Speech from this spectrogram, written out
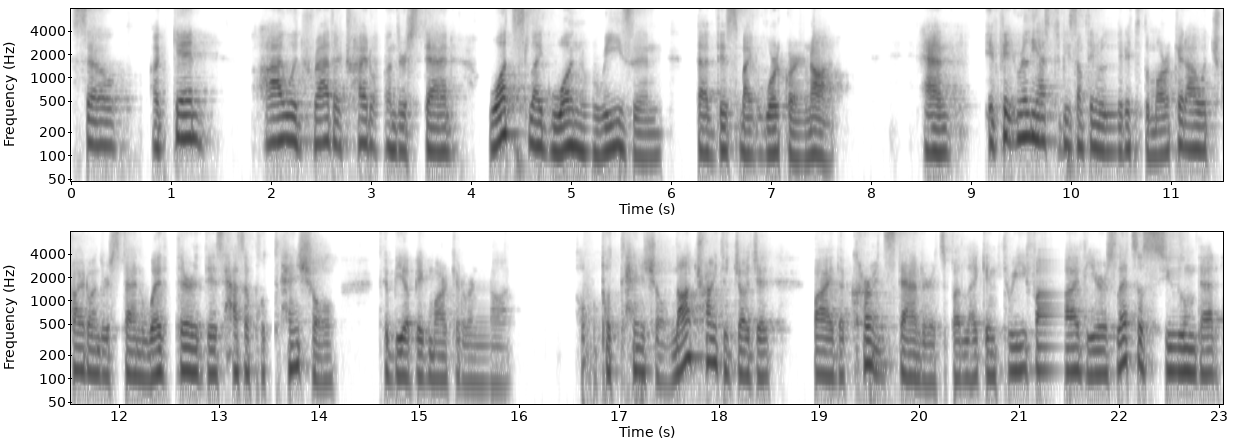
So again, I would rather try to understand what's like one reason that this might work or not. And if it really has to be something related to the market, I would try to understand whether this has a potential to be a big market or not. A potential, not trying to judge it by the current standards, but like in three, five years, let's assume that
